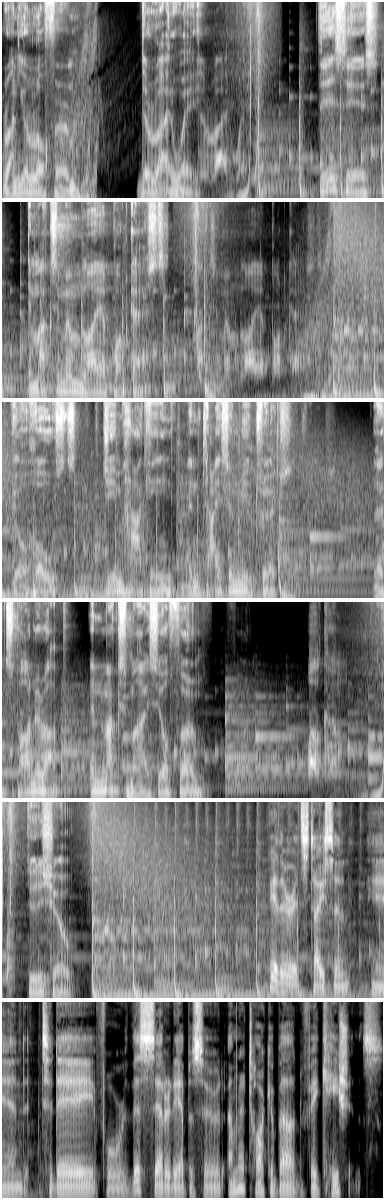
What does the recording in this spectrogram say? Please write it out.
run your law firm the right way. This is the Maximum Lawyer Podcast. Maximum Lawyer Podcast. Your hosts, Jim Hacking and Tyson Mutrux. Let's partner up and maximize your firm. Welcome to the show. Hey there, it's Tyson. And today, for this Saturday episode, I'm going to talk about vacations.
